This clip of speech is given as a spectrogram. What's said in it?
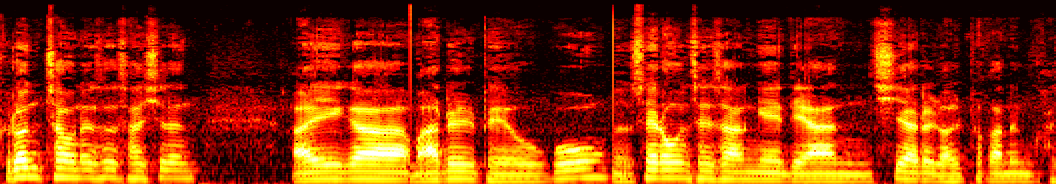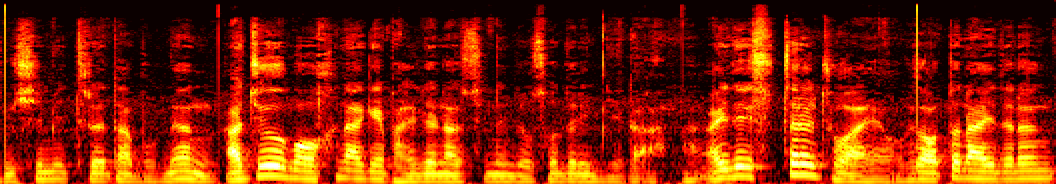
그런 차원에서 사실은 아이가 말을 배우고 새로운 세상에 대한 시야를 넓혀가는 유심히 들여다보면 아주 뭐 흔하게 발견할 수 있는 요소들입니다. 아이들이 숫자를 좋아해요. 그래서 어떤 아이들은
